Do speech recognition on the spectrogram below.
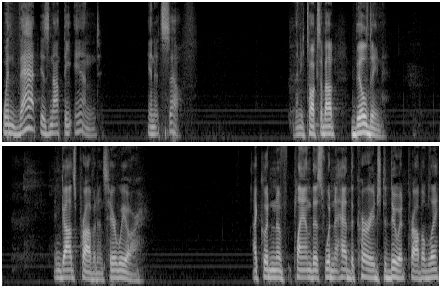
when that is not the end in itself. And then he talks about building. In God's providence, here we are. I couldn't have planned this, wouldn't have had the courage to do it, probably.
